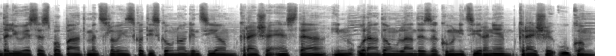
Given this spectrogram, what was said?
Nadaljuje se spopad med slovensko tiskovno agencijo, krajše STA, in uradom vlade za komuniciranje, krajše UKOM,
